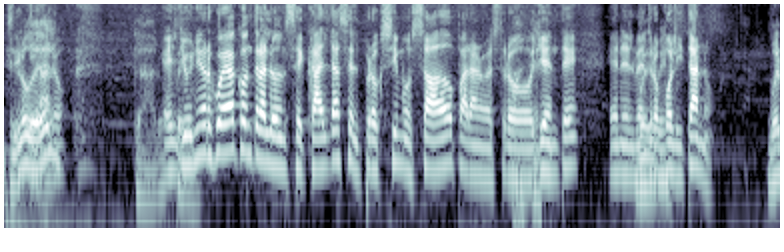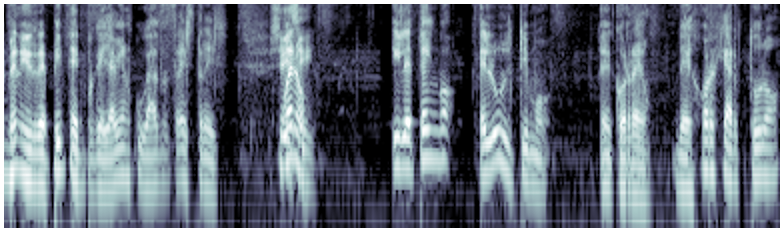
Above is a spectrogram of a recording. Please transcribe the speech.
es Sí, lo de claro. él. Claro, El pero Junior juega contra el Once Caldas el próximo sábado para nuestro Ajá. oyente en el Vuelve. Metropolitano. Vuelven y repiten porque ya habían jugado 3-3. Sí, Bueno, sí. Y le tengo el último eh, correo de Jorge Arturo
